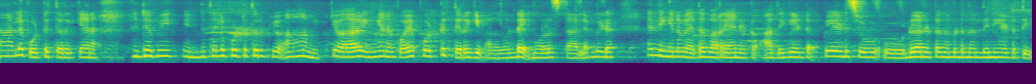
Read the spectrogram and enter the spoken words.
തല പൊട്ടിത്തെറിക്കാനാണ് എന്റെ അമ്മ എന്റെ തല പൊട്ടിത്തെറിക്കും? ആ മിക്കവാറും ഇങ്ങനെ പോയ പൊട്ടിത്തെറിക്കും. അതുകൊണ്ട് മോൾ സ്ഥലം വിട്. എന്നിങ്ങനെ വേദ പറയാനിട്ടോ. അത് കേട്ട് പേടിച്ച് ഓടുകയാണ് കേട്ടോ നമ്മുടെ നന്ദിനി ഏട്ടത്തി.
